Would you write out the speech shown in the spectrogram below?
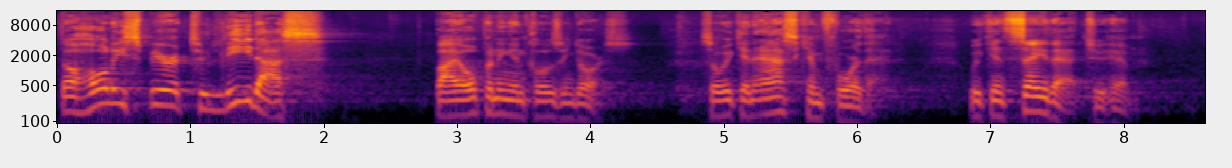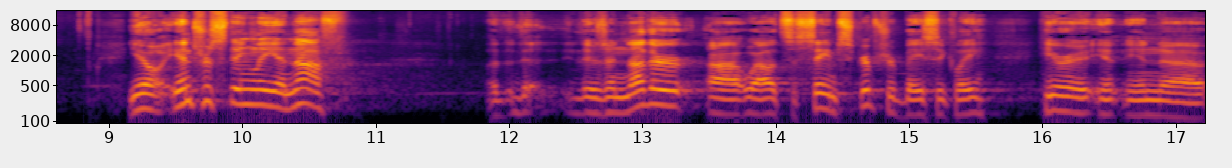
the Holy Spirit to lead us by opening and closing doors. So we can ask Him for that. We can say that to Him. You know, interestingly enough, there's another, uh, well, it's the same scripture basically. Here in, in uh,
